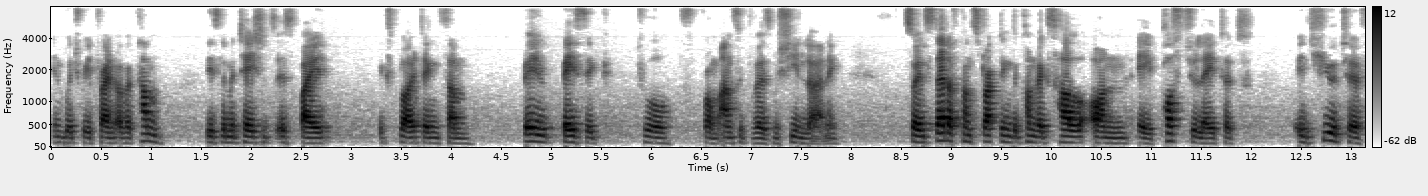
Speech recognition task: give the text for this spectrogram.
in which we try and overcome these limitations is by exploiting some basic tools from unsupervised machine learning. So instead of constructing the convex hull on a postulated, intuitive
